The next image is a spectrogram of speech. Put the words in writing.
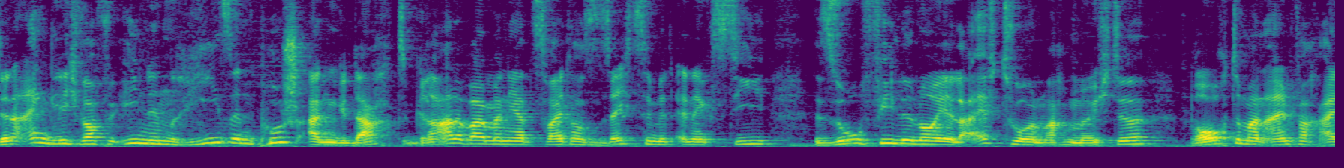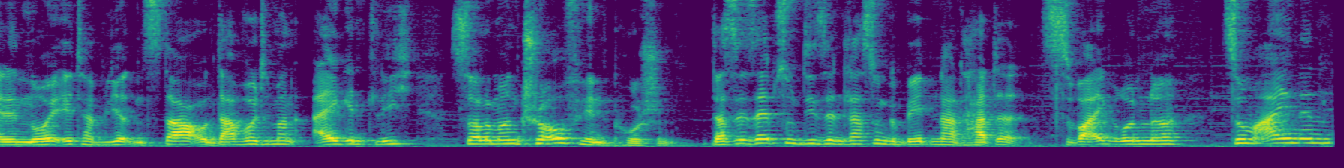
Denn eigentlich war für ihn ein riesen Push angedacht, gerade weil man ja 2016 mit NXT so viele neue Live-Touren machen möchte, brauchte man einfach einen neu etablierten Star und da wollte man eigentlich Solomon Grove hinpushen. Dass er selbst um diese Entlassung gebeten hat, hatte zwei Gründe. Zum einen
